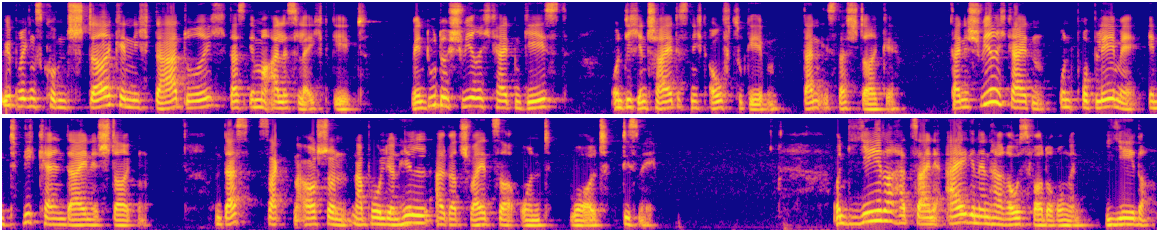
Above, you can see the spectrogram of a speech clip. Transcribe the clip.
Übrigens kommt Stärke nicht dadurch, dass immer alles leicht geht. Wenn du durch Schwierigkeiten gehst und dich entscheidest, nicht aufzugeben, dann ist das Stärke. Deine Schwierigkeiten und Probleme entwickeln deine Stärken. Und das sagten auch schon Napoleon Hill, Albert Schweitzer und Walt Disney. Und jeder hat seine eigenen Herausforderungen. Jeder.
